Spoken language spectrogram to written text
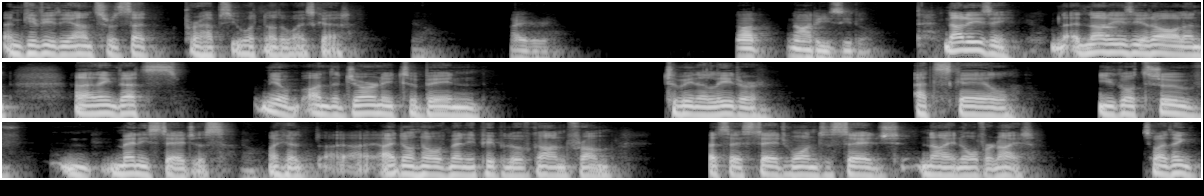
and give you the answers that perhaps you wouldn't otherwise get. I agree. Not not easy though. Not easy, not easy at all, and and I think that's you know on the journey to being to being a leader at scale, you go through many stages. Like I, I don't know of many people who have gone from, let's say, stage one to stage nine overnight. So I think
